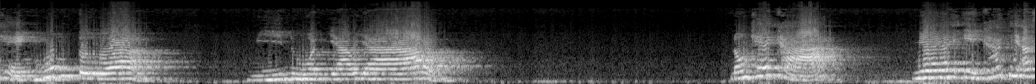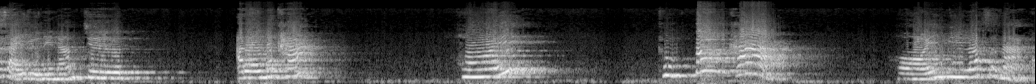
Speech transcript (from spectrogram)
แข็งหุ้มตัว มีหนวดยาวๆ น้องเค้กขา มีอะไรอีกคะที่อาศัยอยู่ในน้ำจืด อะไรนะคะ หอย ถูกต้องค่ะ หอยมีลักษณะโ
